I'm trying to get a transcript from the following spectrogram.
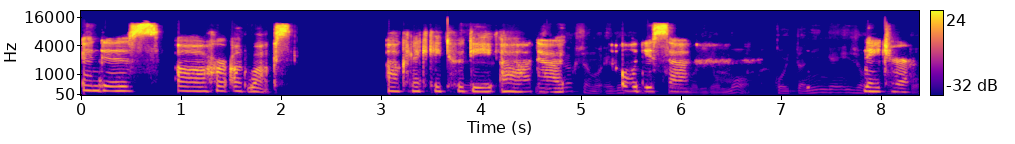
And this uh, her artworks uh, connected to the, uh, the all this uh, nature.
